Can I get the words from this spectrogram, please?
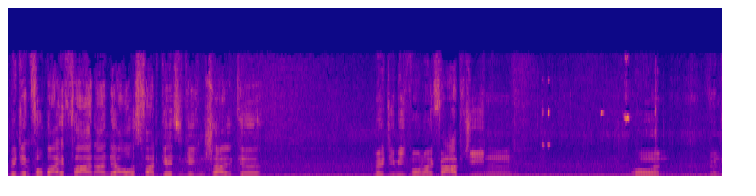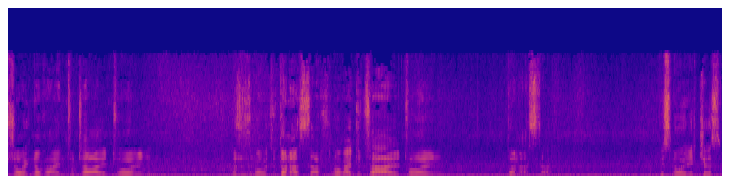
mit dem Vorbeifahren an der Ausfahrt Gelsenkirchen-Schalke möchte ich mich von euch verabschieden und wünsche euch noch einen total tollen, was ist denn heute? Donnerstag. Noch einen total tollen Donnerstag. Bis neulich. Tschüss.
